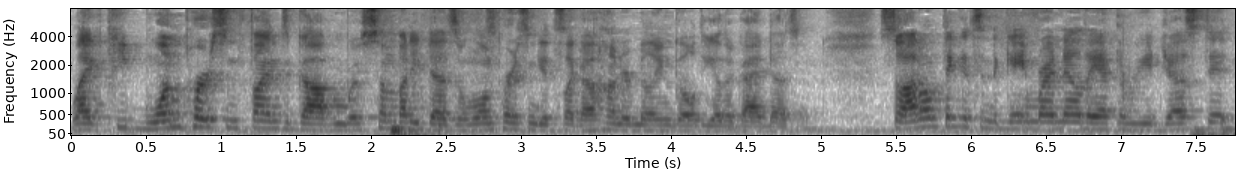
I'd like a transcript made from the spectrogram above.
Like peop one person finds a goblin where somebody doesn't, one person gets like a hundred million gold, the other guy doesn't. So I don't think it's in the game right now. They have to readjust it.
